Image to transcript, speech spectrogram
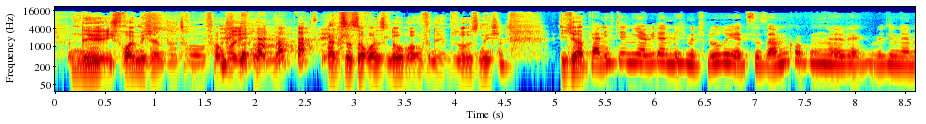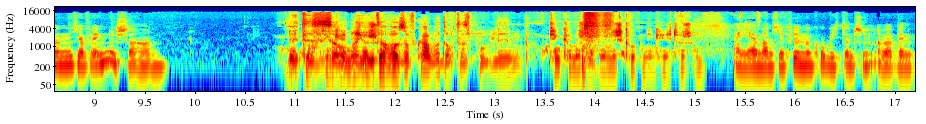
Nee, ich freue mich einfach drauf, aber ich meine, kannst das auch als Lob aufnehmen, so ist nicht. Ich hab, Kann ich den ja wieder nicht mit Flori jetzt zusammen gucken, weil der will den ja dann nicht auf Englisch schauen. Ja, das den ist auch bei jeder Hausaufgabe doch das Problem. Den kann man schon nicht gucken, den kenne ich doch schon. Ah ja, manche Filme gucke ich dann schon, aber wenn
